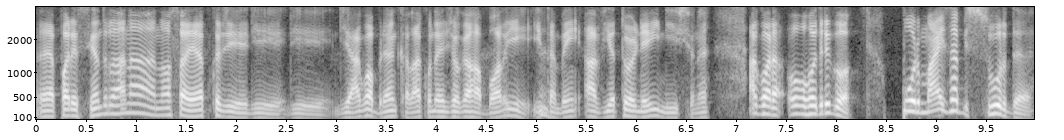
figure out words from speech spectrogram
É, aparecendo lá na nossa época de, de, de, de, água branca, lá quando a gente jogava bola e, e é. também havia torneio início, né? Agora, ô Rodrigo, por mais absurda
